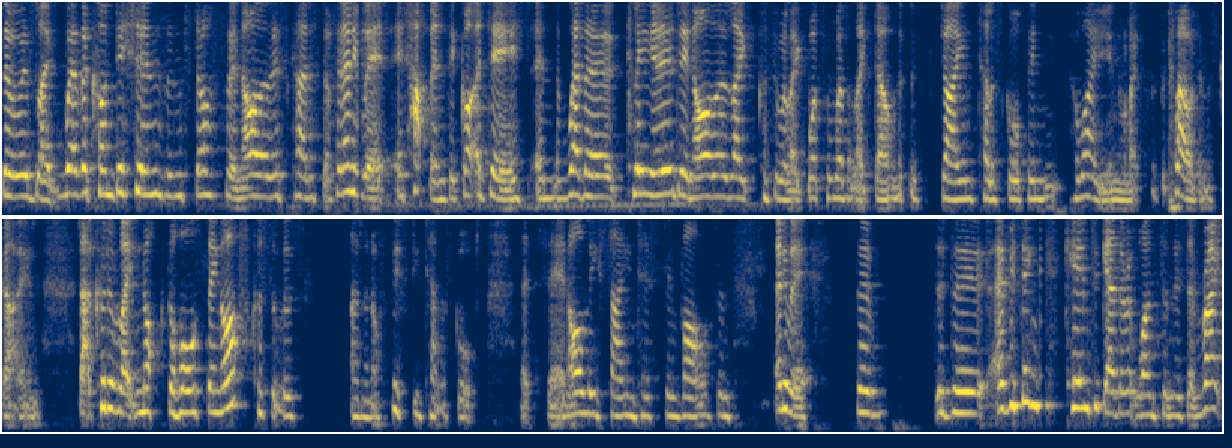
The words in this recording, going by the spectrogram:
there was like weather conditions and stuff and all of this kind of stuff. And anyway it happened. They got a date and the weather cleared and all the like because they were like what's the weather like down at the giant telescope in hawaii? And they were like there's a cloud in the sky. And that could have like knocked the whole thing off because it was I don't know, 50 telescopes, let's say, and all these scientists involved. And anyway, the the, the everything came together at once and they said right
